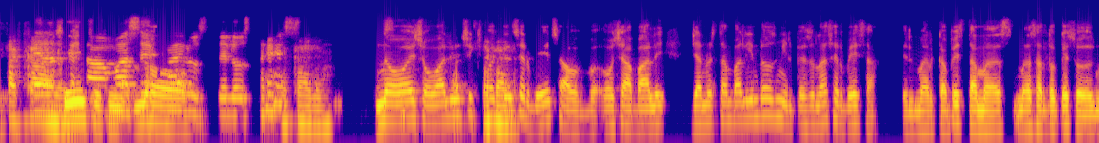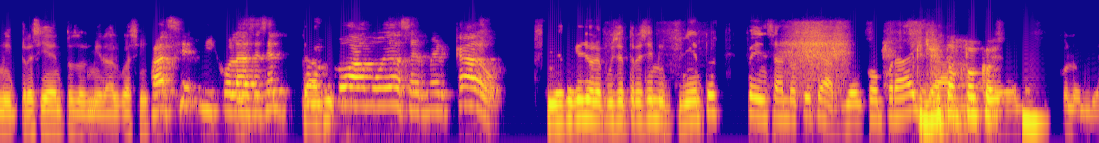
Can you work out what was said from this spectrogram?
Está caro. el Sí, que sí, estaba sí, más cerca no. de, los, de los tres. Está caro. No, eso vale un six pack de cerveza. O, o sea, vale, ya no están valiendo dos mil pesos la cerveza. El markup está más, más alto que eso, dos mil trescientos, dos mil algo así. Parce, Nicolás es el puto amo de hacer mercado. Fíjate que yo le puse 13.500 pensando que sea bien comprada y Yo ya tampoco. Colombia.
